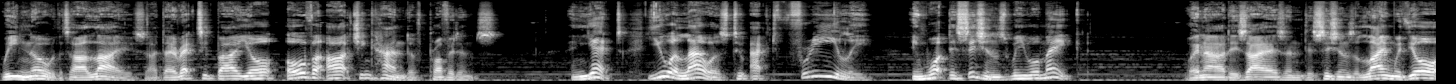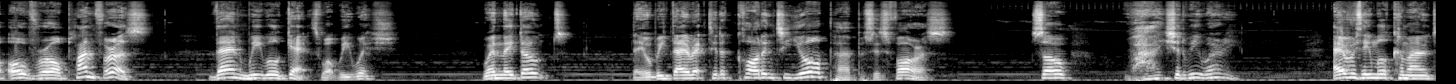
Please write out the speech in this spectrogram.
we know that our lives are directed by your overarching hand of providence, and yet you allow us to act freely in what decisions we will make. When our desires and decisions align with your overall plan for us, then we will get what we wish. When they don't, they will be directed according to your purposes for us. So, why should we worry? Everything will come out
